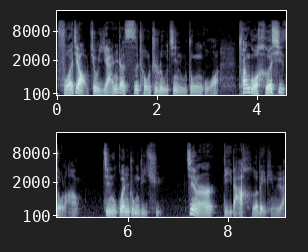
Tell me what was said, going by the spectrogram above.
佛教就沿着丝绸之路进入中国，穿过河西走廊，进入关中地区，进而抵达河北平原。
